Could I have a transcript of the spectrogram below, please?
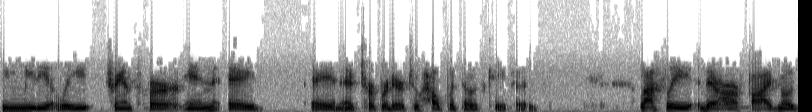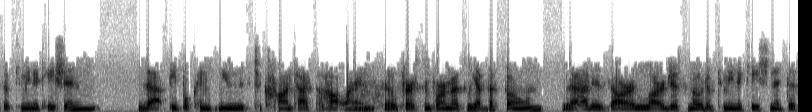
immediately transfer in a, a, an interpreter to help with those cases. Lastly, there are five modes of communication that people can use to contact the hotline. So first and foremost, we have the phone. That is our largest mode of communication at this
